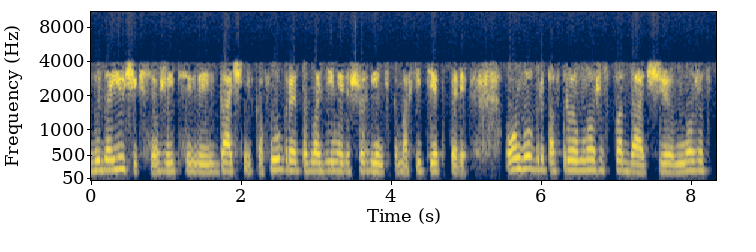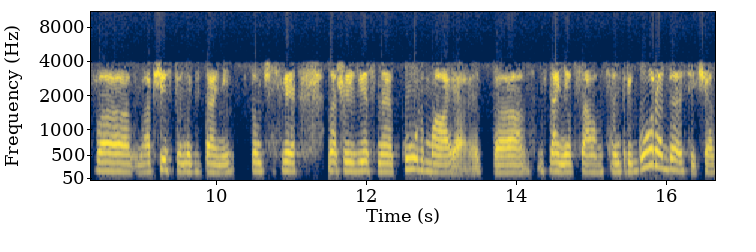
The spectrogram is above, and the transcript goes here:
выдающихся жителей дачников Огры, это Владимире Шервинском, архитекторе. Он в Огре построил множество дач, множество общественных зданий, в том числе наша известная Курмая, это здание в самом центре города, сейчас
